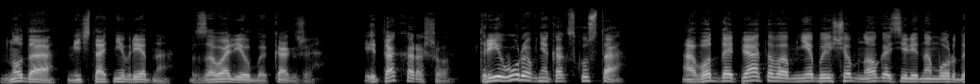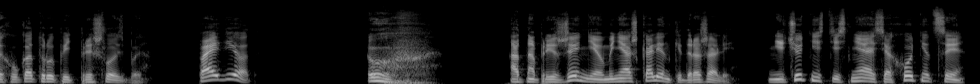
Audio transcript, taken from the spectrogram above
Ну да, мечтать не вредно. Завалил бы, как же. И так хорошо. Три уровня, как с куста. А вот до пятого мне бы еще много зеленомордых укотрупить пришлось бы. Пойдет. Ух. От напряжения у меня аж коленки дрожали. Ничуть не стесняясь охотницы,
